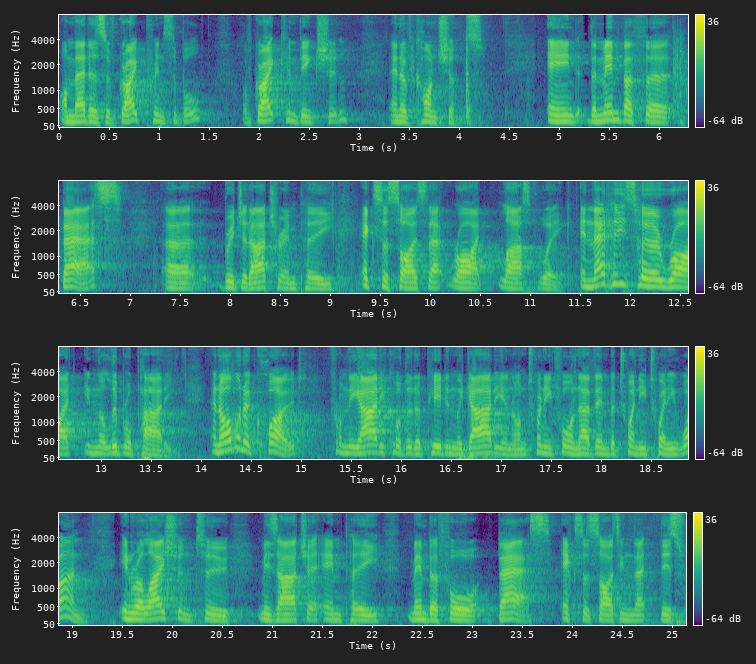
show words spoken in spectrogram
on matters of great principle, of great conviction and of conscience. And the member for Bass, uh, Bridget Archer MP, exercised that right last week. And that is her right in the Liberal Party. And I want to quote from the article that appeared in The Guardian on 24 November 2021 in relation to Ms Archer MP, member for Bass, exercising that, this,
